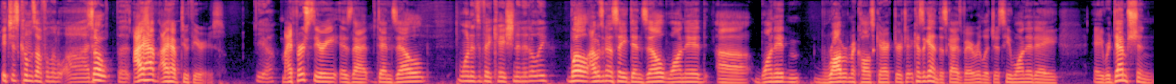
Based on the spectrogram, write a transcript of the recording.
it just comes off a little odd. So but I have I have two theories. yeah, My first theory is that Denzel wanted to vacation in Italy. Well, I was gonna say Denzel wanted uh wanted Robert McCall's character to because again, this guy is very religious. He wanted a a redemption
